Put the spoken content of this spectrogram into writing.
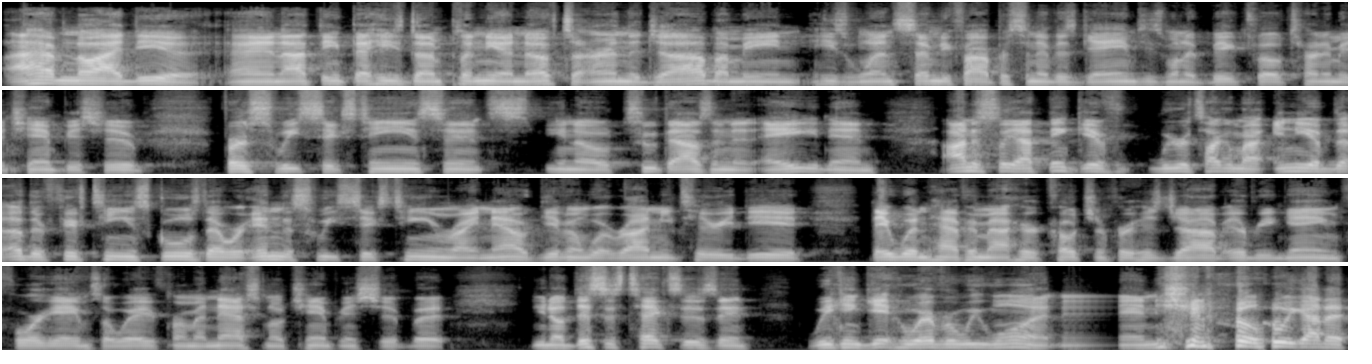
I have no idea. And I think that he's done plenty enough to earn the job. I mean, he's won 75% of his games. He's won a Big 12 tournament championship, first Sweet 16 since, you know, 2008. And honestly, I think if we were talking about any of the other 15 schools that were in the Sweet 16 right now, given what Rodney Terry did, they wouldn't have him out here coaching for his job every game, four games away from a national championship. But, you know, this is Texas. And we can get whoever we want and you know we got to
